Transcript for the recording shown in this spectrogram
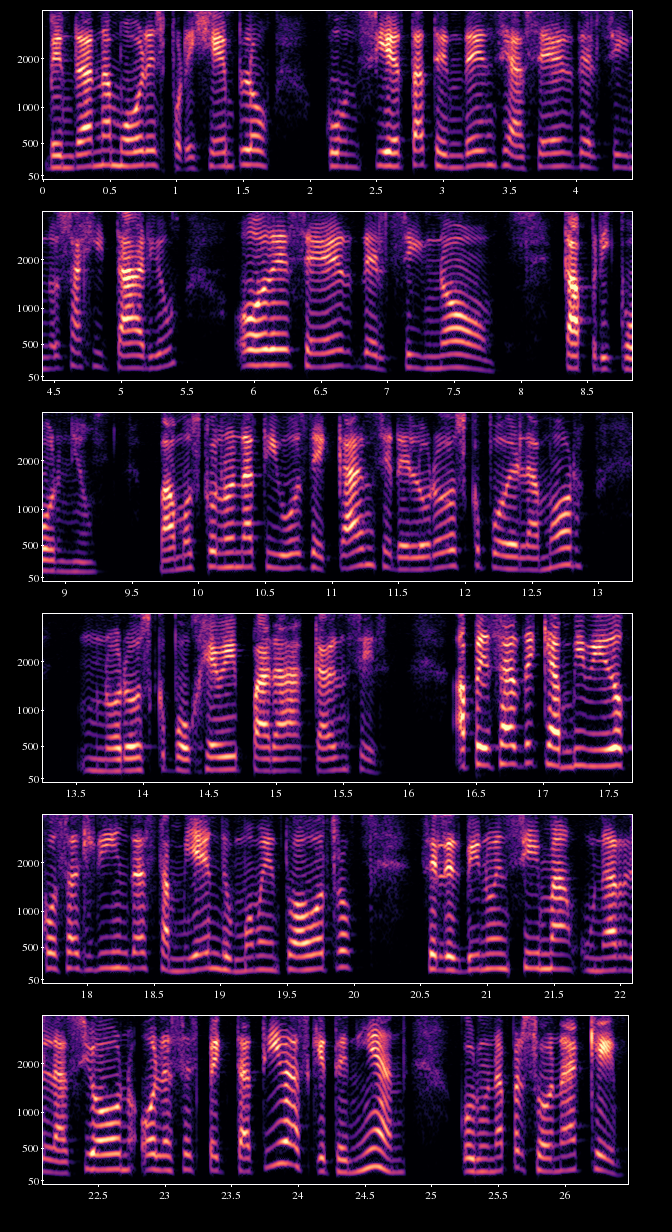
Vendrán amores, por ejemplo, con cierta tendencia a ser del signo Sagitario o de ser del signo Capricornio. Vamos con los nativos de cáncer, el horóscopo del amor, un horóscopo heavy para cáncer. A pesar de que han vivido cosas lindas también de un momento a otro, se les vino encima una relación o las expectativas que tenían con una persona que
